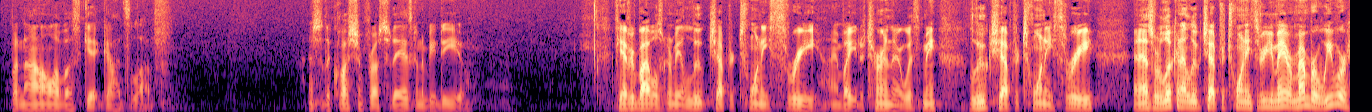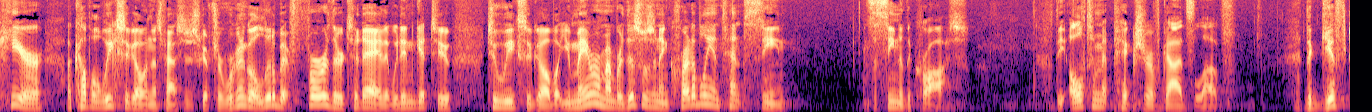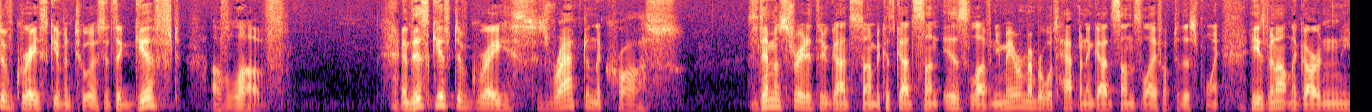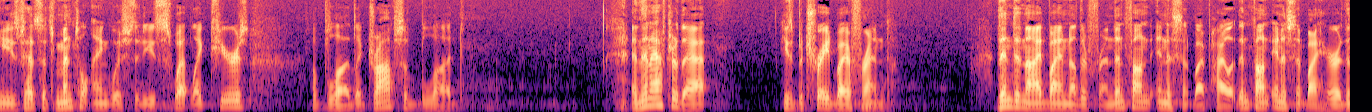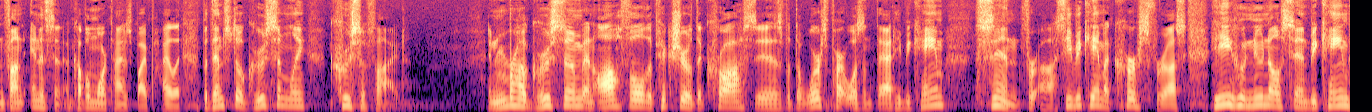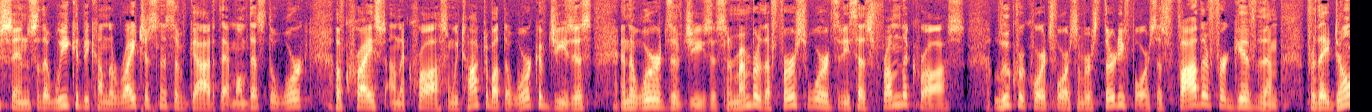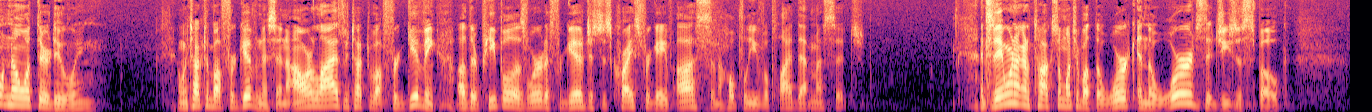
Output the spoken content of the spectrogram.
But not all of us get God's love. And so the question for us today is going to be do you? If you have your Bible, it's going to be Luke chapter 23. I invite you to turn there with me. Luke chapter 23. And as we're looking at Luke chapter 23, you may remember we were here a couple of weeks ago in this passage of Scripture. We're going to go a little bit further today that we didn't get to two weeks ago. But you may remember this was an incredibly intense scene. It's the scene of the cross, the ultimate picture of God's love, the gift of grace given to us. It's a gift of love. And this gift of grace is wrapped in the cross it's demonstrated through God's Son because God's Son is love. And you may remember what's happened in God's Son's life up to this point. He's been out in the garden. He's had such mental anguish that he's sweat like tears of blood, like drops of blood. And then after that, he's betrayed by a friend, then denied by another friend, then found innocent by Pilate, then found innocent by Herod, then found innocent a couple more times by Pilate, but then still gruesomely crucified. And remember how gruesome and awful the picture of the cross is, but the worst part wasn't that. He became sin for us. He became a curse for us. He who knew no sin became sin so that we could become the righteousness of God at that moment. That's the work of Christ on the cross. And we talked about the work of Jesus and the words of Jesus. And remember the first words that he says from the cross, Luke records for us in verse 34 says, Father, forgive them, for they don't know what they're doing. And we talked about forgiveness in our lives. We talked about forgiving other people as we're to forgive just as Christ forgave us. And hopefully you've applied that message. And today we're not going to talk so much about the work and the words that Jesus spoke.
